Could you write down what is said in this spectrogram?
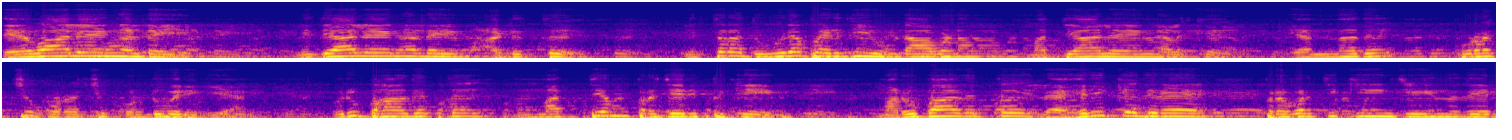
ദേവാലയങ്ങളുടെയും വിദ്യാലയങ്ങളുടെയും അടുത്ത് ഇത്ര ദൂരപരിധി ഉണ്ടാവണം മദ്യാലയങ്ങൾക്ക് എന്നത് കുറച്ച് കുറച്ച് കൊണ്ടുവരികയാണ്. ഒരു ഭാഗത്ത് മദ്യം പ്രചരിപ്പിക്കുകയും മറുഭാഗത്ത് ലഹരിക്കെതിരെ പ്രവർത്തിക്കുകയും ചെയ്യുന്നതിൽ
